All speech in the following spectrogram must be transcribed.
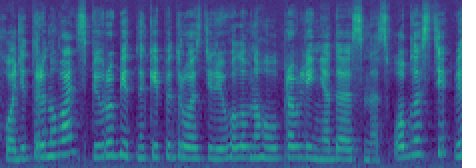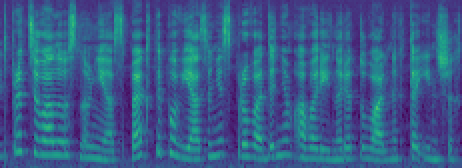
В ході тренувань співробітники підрозділів головного управління ДСНС області відпрацювали основні аспекти, пов'язані з проведенням аварійно-рятувальних та інших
